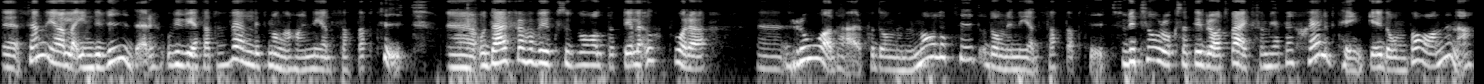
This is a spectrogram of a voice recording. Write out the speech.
Eh, sen är alla individer och vi vet att väldigt många har en nedsatt aptit. Eh, och därför har vi också valt att dela upp våra råd här på de med normal aptit och de med nedsatt aptit. För vi tror också att det är bra att verksamheten själv tänker i de banorna.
